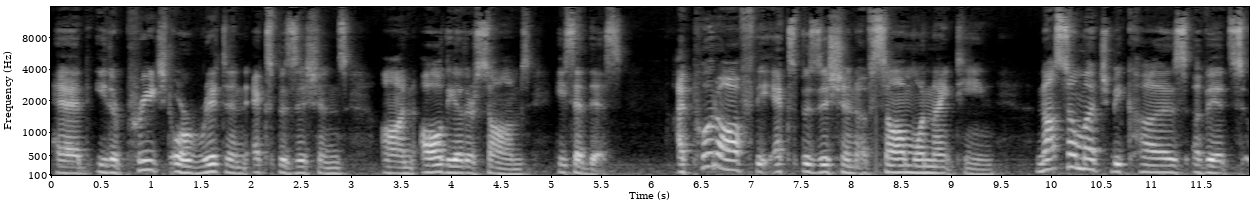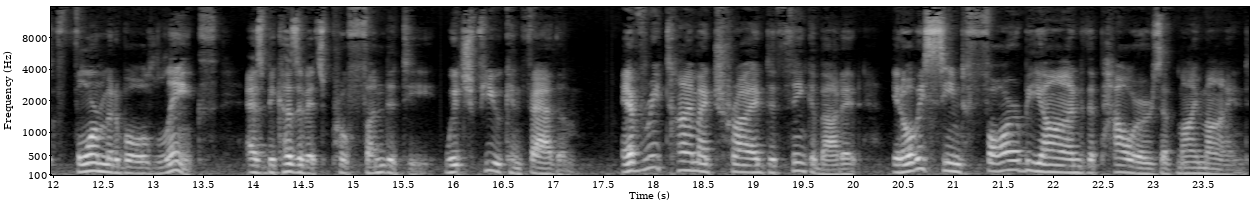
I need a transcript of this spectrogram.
had either preached or written expositions on all the other Psalms, he said this I put off the exposition of Psalm 119, not so much because of its formidable length as because of its profundity, which few can fathom. Every time I tried to think about it, it always seemed far beyond the powers of my mind.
